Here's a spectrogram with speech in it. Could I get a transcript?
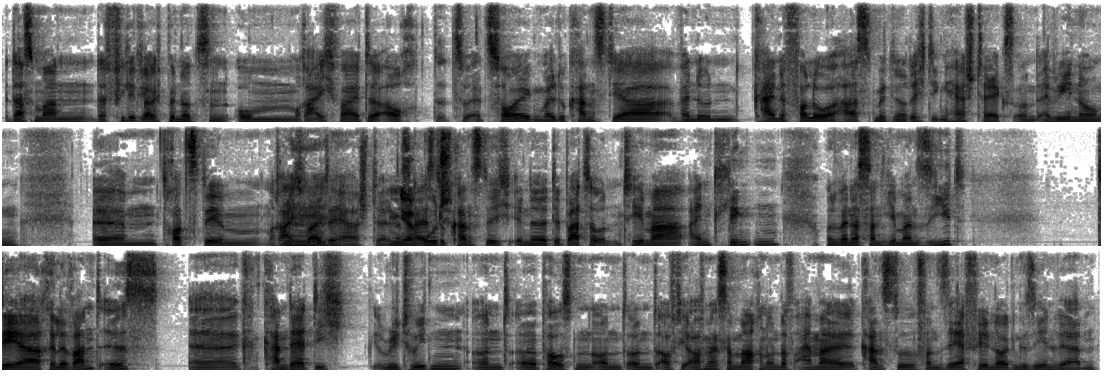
das man, das viele, glaube ich, benutzen, um Reichweite auch zu erzeugen, weil du kannst ja, wenn du keine Follower hast mit den richtigen Hashtags und Erwähnungen, ähm, trotzdem Reichweite herstellen. Das Ja, heißt, gut. du kannst dich in eine Debatte und ein Thema einklinken und wenn das dann jemand sieht, der relevant ist, äh, kann der dich retweeten und äh, posten und, und auf die aufmerksam machen und auf einmal kannst du von sehr vielen Leuten gesehen werden.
